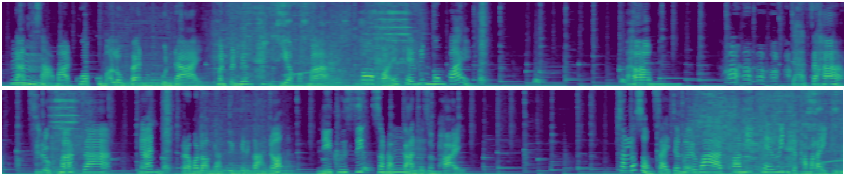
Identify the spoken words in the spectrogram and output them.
ๆการที่สามารถควบคุมอารมณ์แฟนของคุณได้ มันเป็นเรื่องที่เยี่ยมมากๆ ก็ปล่อยให้เควินงงไปอืมจ้าจ้าสนุกมากจ้า งั้นเรามาลองอย่างอื่นกันดีกว่าเนาะ นี่คือซิปสำหรับการผจญภัย ฉันละสงสัยจังเลยว่า ตอนนี้เควินจะทำอะไรอยู่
